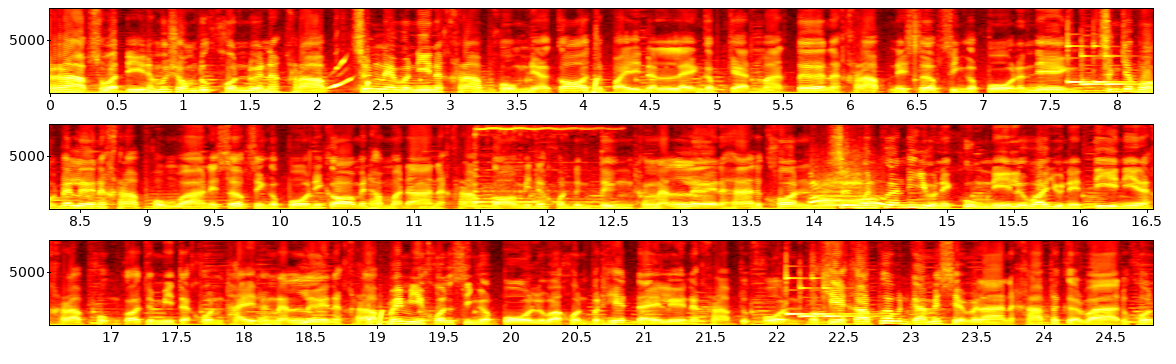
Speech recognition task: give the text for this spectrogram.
กราบสวัสดีท่านผู้ชมทุกคนด้วยนะครับ ซึ่งในวันนี้นะครับผมเนี่ยก็จะไปดันแรงกับแกนมาสเตอร์นะครับในเซิร์ฟสิงคโปร์นั่นเอง ซึ่งจะบอกได้เลยนะครับผมว่าในเซิร์ฟสิงคโปร์นี่ก็ไม่ธรรมดานะครับ ก็มีแต่คนตึงๆ ทั้งนั้นเลยนะฮะทุกคน ซึ่งเพื่อนๆที่อยู่ในกลุ่มนี้หรือว่าอยู่ในตี้นี้นะครับผมก็จะมีแต่คนไทยทั้งนั้นเลยนะครับไม่มีคนสิงคโปร์หรือว่าคนประเทศใดเลยนะครับทุกคนโอเคครับเพื่อเป็นการไม่เสียเวลานะครับถ้าเกิดว่าทุกคน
